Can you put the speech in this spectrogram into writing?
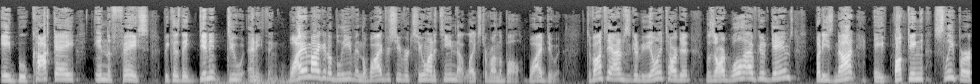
a bukake in the face because they didn't do anything. Why am I going to believe in the wide receiver two on a team that likes to run the ball? Why do it? Davante Adams is going to be the only target. Lazard will have good games, but he's not a fucking sleeper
